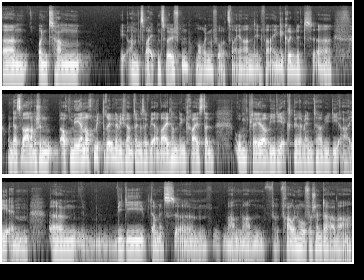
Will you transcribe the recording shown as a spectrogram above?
ähm, und haben am 2.12., morgen vor zwei Jahren, den Verein gegründet. Äh, und das waren aber schon auch mehr noch mit drin, nämlich wir haben dann gesagt, wir erweitern den Kreis dann um Player wie die Experimenta, wie die AEM, ähm, wie die damals ähm, waren, waren Fraunhofer schon da, war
